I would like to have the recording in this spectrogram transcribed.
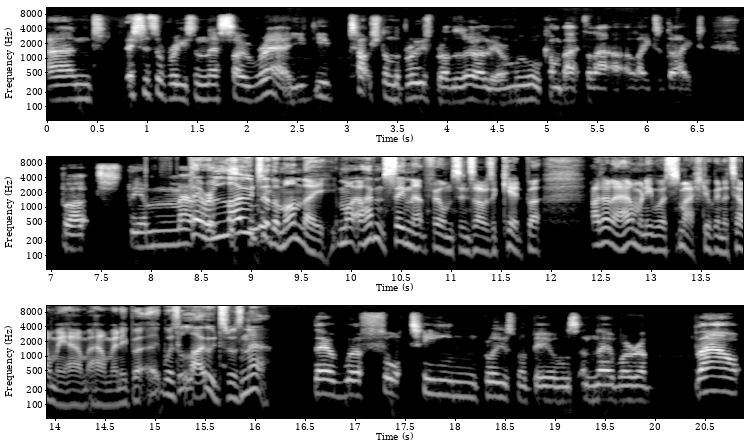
And this is the reason they're so rare. You, you touched on the Blues Brothers earlier, and we will come back to that at a later date. But the amount There are the- the loads poli- of them, aren't they? My- I haven't seen that film since I was a kid, but I don't know how many were smashed. You're going to tell me how how many, but it was loads, wasn't it? There were 14 Bluesmobiles, and there were about,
